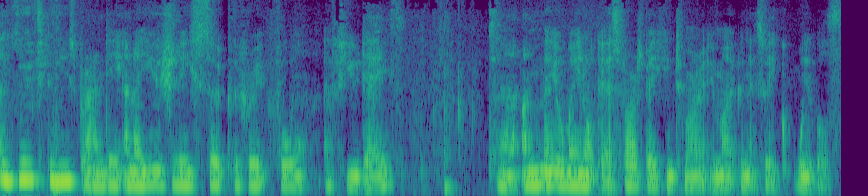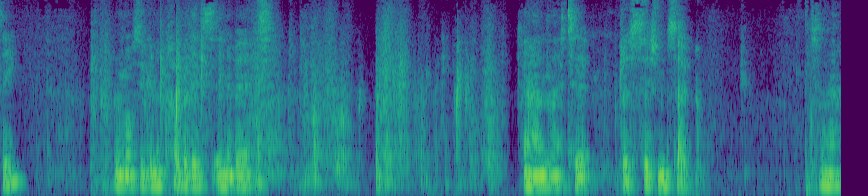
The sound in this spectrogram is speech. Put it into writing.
I usually use brandy and I usually soak the fruit for a few days. Uh, I may or may not get as far as baking tomorrow. It might be next week. We will see. I'm also going to cover this in a bit and let it just sit and soak. Uh,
